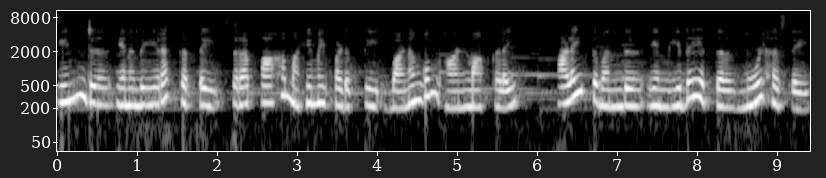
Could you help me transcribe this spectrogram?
இன்று எனது இரக்கத்தை சிறப்பாக மகிமைப்படுத்தி வணங்கும் ஆன்மாக்களை அழைத்து வந்து என் இதயத்தில் மூழ்க செய்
